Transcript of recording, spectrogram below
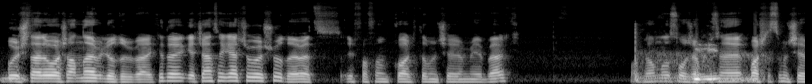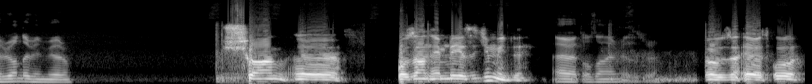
bu işlerle uğraşanlar biliyordur belki de. Geçen sene gerçi uğraşıyordu evet. İFAF'ın kural kitabını çevirmeye Berk. Bakalım nasıl olacak. Bu sene başkası mı çeviriyor onu da bilmiyorum. Şu an e, Ozan Emre Yazıcı mıydı? Evet Ozan Emre yazıyor. Ozan, evet o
